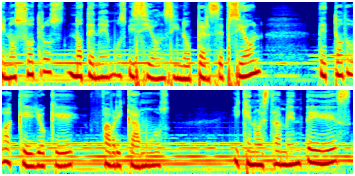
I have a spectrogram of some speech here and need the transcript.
que nosotros no tenemos visión sino percepción de todo aquello que fabricamos y que nuestra mente es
